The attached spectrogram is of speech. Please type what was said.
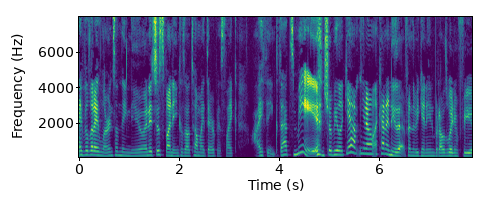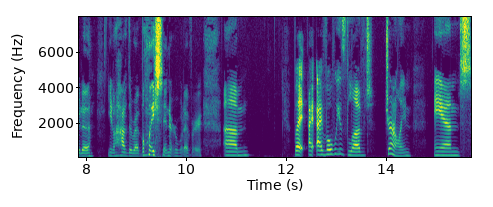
I feel that I learn something new. And it's just funny because I'll tell my therapist, like, I think that's me. And she'll be like, yeah, you know, I kind of knew that from the beginning, but I was waiting for you to, you know, have the revelation or whatever. Um, but I, I've always loved journaling and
